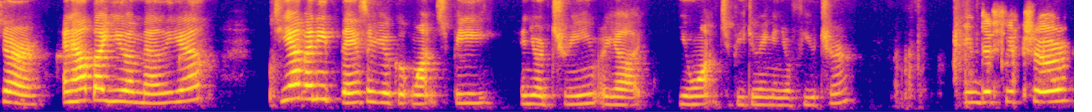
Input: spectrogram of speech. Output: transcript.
Sure. And how about you, Amelia? Do you have any things that you could want to be in your dream or you you want to be doing in your future? In the future,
